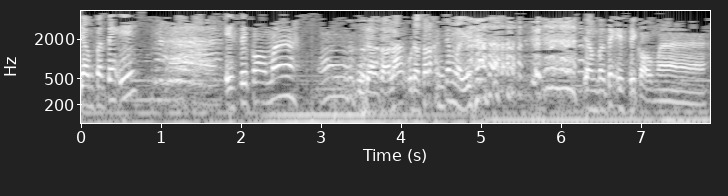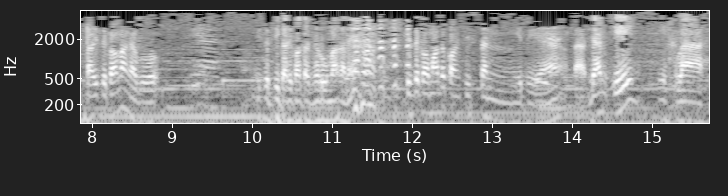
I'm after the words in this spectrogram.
Yang penting i istiqomah. Hmm, udah salah, udah salah kenceng lagi. Yang penting istiqomah. Tahu istiqomah nggak Bu? Iya. Tiga di kota rumah kan ya. istiqomah itu konsisten gitu ya. Iya. Dan i ikhlas.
